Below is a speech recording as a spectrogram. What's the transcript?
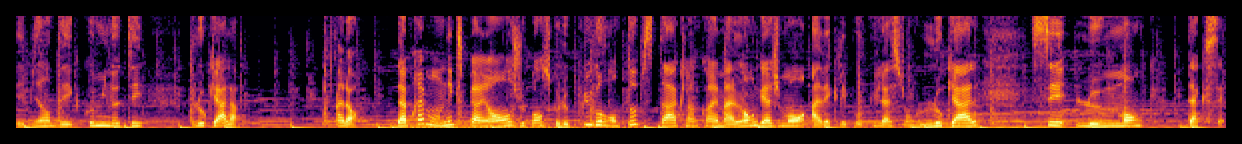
eh bien des communautés locales. Alors, d'après mon expérience, je pense que le plus grand obstacle hein, quand même à l'engagement avec les populations locales, c'est le manque d'accès.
